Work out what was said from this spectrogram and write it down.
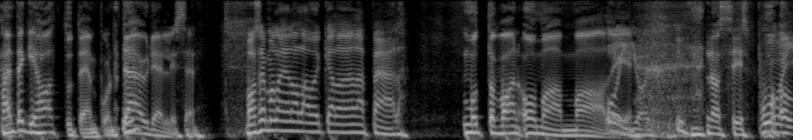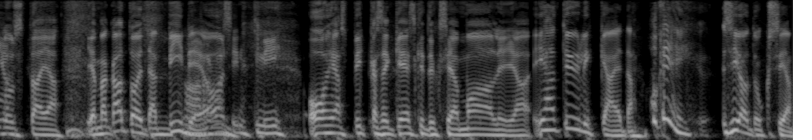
Hän teki hattutempun, täydellisen. Vasemmalla jalalla oikealla jalalla päällä. Mutta vaan omaan maaliin. Oi, oi. No siis puolustaja. Ja mä katsoin tämän videon. Arvasin, niin. Ohjas pikkasen keskityksiä maaliin ja ihan tyylikkäitä Okei, okay. sijoituksia.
